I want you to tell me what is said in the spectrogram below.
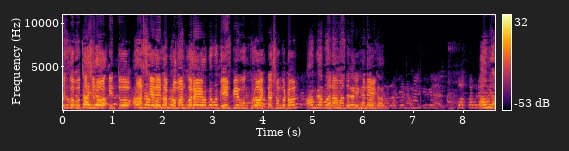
ঐক্যবদ্ধ ছিল, কিন্তু আজকের এটা প্রমাণ করে বিএনপি উগ্র একটা সংগঠন তারা আমাদেরকে এখানে। আমরা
